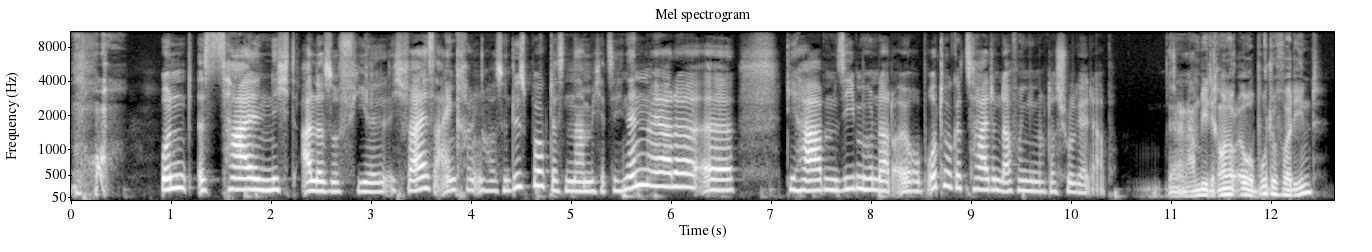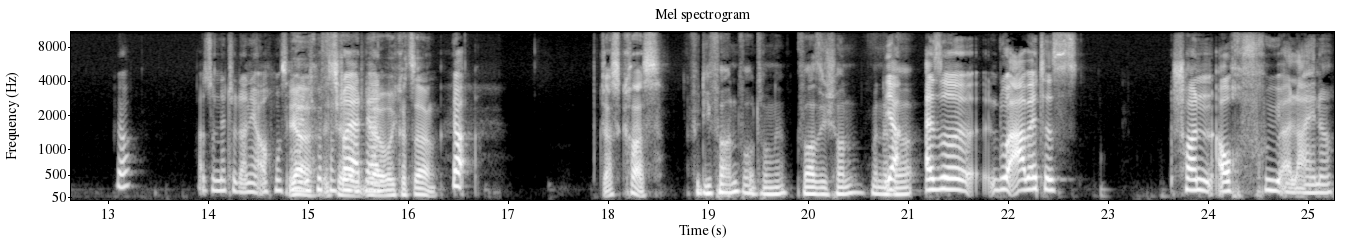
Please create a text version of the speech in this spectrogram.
Und es zahlen nicht alle so viel. Ich weiß, ein Krankenhaus in Duisburg, dessen Namen ich jetzt nicht nennen werde, äh, die haben 700 Euro brutto gezahlt und davon ging noch das Schulgeld ab. Ja, dann haben die 300 Euro brutto verdient. Also netto dann ja auch, muss ja, nicht mehr versteuert ja, Ja, werden. wollte ich gerade sagen. Ja. Das ist krass. Für die Verantwortung, ne? Quasi schon. Wenn du Ja, da, also du arbeitest schon auch früh alleine.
